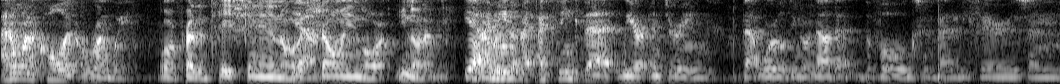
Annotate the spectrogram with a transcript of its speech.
I don't want to call it a runway. Or a presentation, or Yeah. a showing, or you know what I mean? Yeah, I mean. I, I think that we are entering that world. You know, now that the Vogues and Vanity Fairs and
